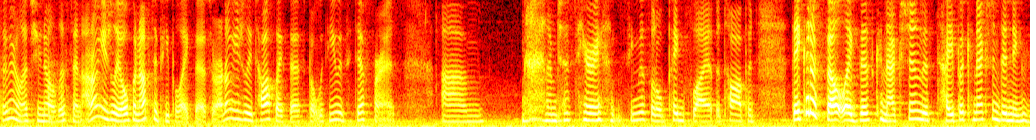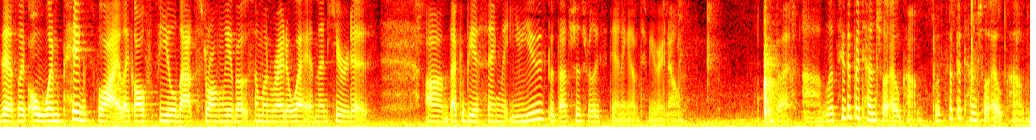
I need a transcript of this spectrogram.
They're going to let you know, listen, I don't usually open up to people like this or I don't usually talk like this, but with you it's different. Um, and I'm just hearing, seeing this little pig fly at the top and they could have felt like this connection, this type of connection didn't exist. Like, oh, when pigs fly, like I'll feel that strongly about someone right away. And then here it is. Um, that could be a saying that you use, but that's just really standing out to me right now. But um, let's see the potential outcome. What's the potential outcome?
